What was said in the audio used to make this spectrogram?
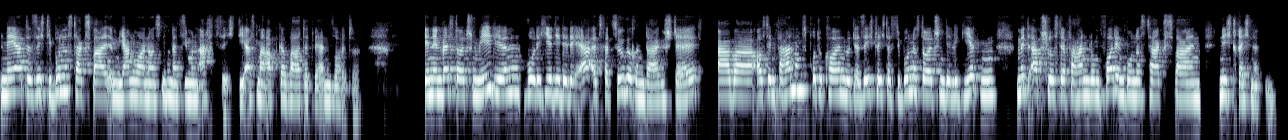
näherte sich die Bundestagswahl im Januar 1987, die erstmal abgewartet werden sollte. In den westdeutschen Medien wurde hier die DDR als Verzögerin dargestellt, aber aus den Verhandlungsprotokollen wird ersichtlich, dass die bundesdeutschen Delegierten mit Abschluss der Verhandlungen vor den Bundestagswahlen nicht rechneten.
